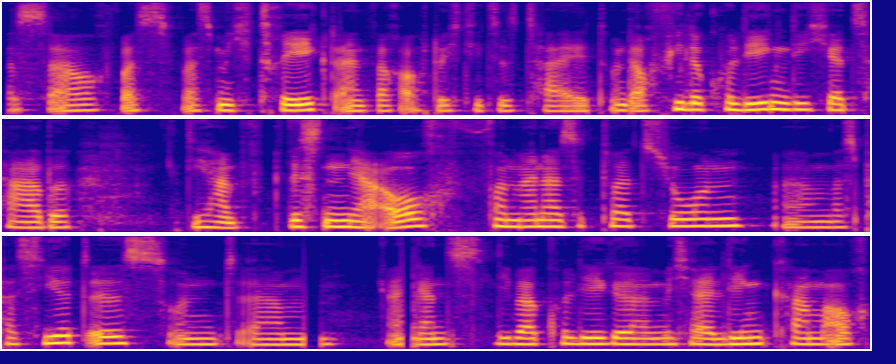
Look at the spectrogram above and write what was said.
das auch was, was mich trägt einfach auch durch diese Zeit. Und auch viele Kollegen, die ich jetzt habe, die haben, wissen ja auch von meiner Situation, ähm, was passiert ist. Und ähm, ein ganz lieber Kollege, Michael Link, kam auch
